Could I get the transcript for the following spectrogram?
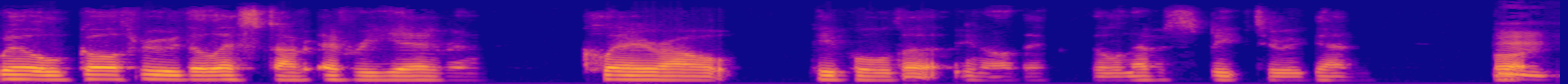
will go through the list every year and clear out people that you know they they'll never speak to again. But Mm.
